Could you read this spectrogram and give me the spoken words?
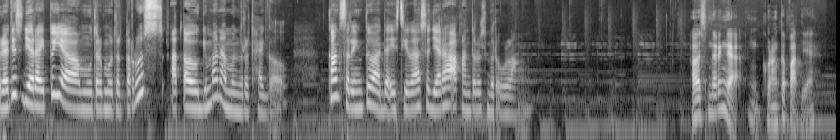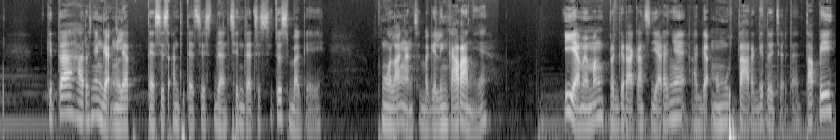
Berarti sejarah itu ya muter-muter terus atau gimana menurut Hegel? Kan sering tuh ada istilah sejarah akan terus berulang. Oh, sebenarnya nggak kurang tepat ya kita harusnya nggak ngelihat tesis, antitesis, dan sintesis itu sebagai pengulangan, sebagai lingkaran ya. Iya, memang pergerakan sejarahnya agak memutar gitu ceritanya, tapi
